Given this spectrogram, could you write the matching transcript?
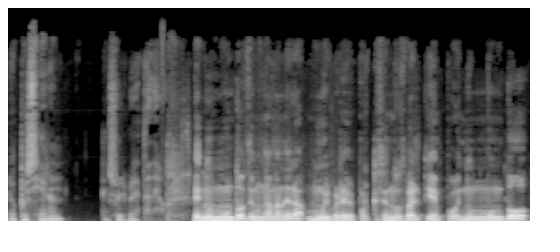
lo pusieron en su libreta de ahorros. En un mundo, de una manera muy breve, porque se nos va el tiempo, en un mundo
